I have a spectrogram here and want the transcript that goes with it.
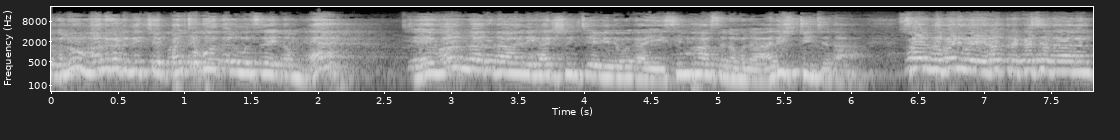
మొదలగును మనుగడనిచ్చే పంచభూతలము సైతం హే జయవందరుడా అని హర్షించే విధముగా ఈ సింహాసనమును అధిష్ఠించదా స్వర్ణ బడివై రత్న కసదాలను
